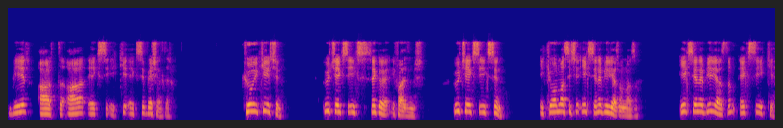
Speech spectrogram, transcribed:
1 artı a eksi 2 eksi 5 elde ederim. Q2 için 3 eksi x'e göre ifade edilmiş. 3 eksi x'in 2 olması için x yerine 1 yazmam lazım. x yerine 1 yazdım. Eksi 2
